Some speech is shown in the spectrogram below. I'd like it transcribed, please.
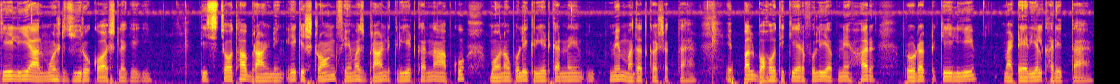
के लिए आलमोस्ट ज़ीरो कॉस्ट लगेगी। तीस, चौथा ब्रांडिंग एक स्ट्रॉन्ग फ़ेमस ब्रांड क्रिएट करना आपको मोनोपोली क्रिएट करने में मदद कर सकता है। एप्पल बहुत ही केयरफुली अपने हर प्रोडक्ट के लिए मटेरियल ख़रीदता है।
